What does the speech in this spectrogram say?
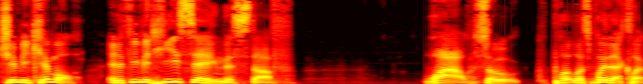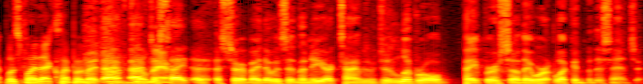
Jimmy Kimmel. And if even he's saying this stuff, wow. So let's play that clip. Let's play that clip of. But of I, I have to cite a, a, survey that was in the New York Times, which is a liberal paper, so they weren't looking for this answer.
